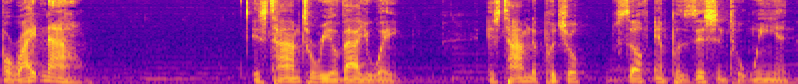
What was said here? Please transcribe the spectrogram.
But right now, it's time to reevaluate. It's time to put your yourself in position to win.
